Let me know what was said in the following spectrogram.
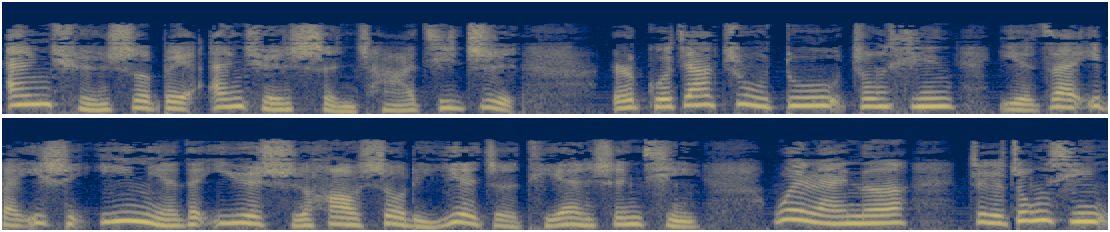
安全设备安全审查机制。而国家住都中心也在一百一十一年的一月十号受理业者提案申请。未来呢，这个中心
